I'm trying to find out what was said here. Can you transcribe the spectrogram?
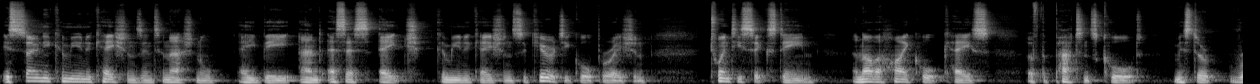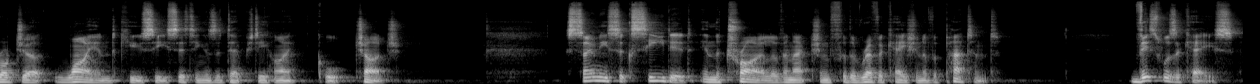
is Sony Communications International AB and SSH Communications Security Corporation 2016, another High Court case of the Patents Court, Mr. Roger Wyand QC sitting as a Deputy High Court Judge. Sony succeeded in the trial of an action for the revocation of a patent. This was a case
